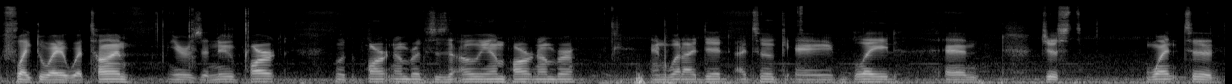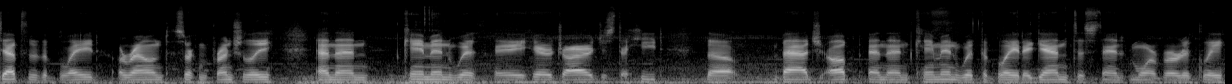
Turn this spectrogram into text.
flaked away with time. Here's a new part with the part number. This is the OEM part number. And what I did, I took a blade and just went to the depth of the blade around circumferentially and then came in with a hair dryer just to heat the badge up and then came in with the blade again to stand it more vertically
